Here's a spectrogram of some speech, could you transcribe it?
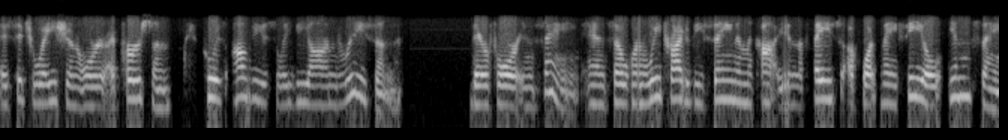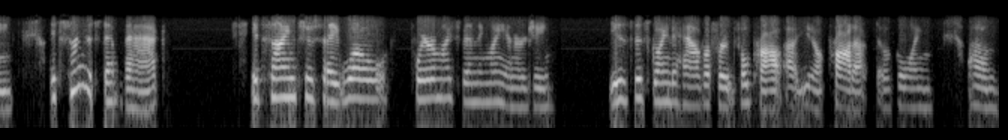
a situation or a person who is obviously beyond reason, therefore insane. And so when we try to be sane in the in the face of what may feel insane, it's time to step back. It's time to say, "Whoa, where am I spending my energy? Is this going to have a fruitful pro, uh, you know, product of going um,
